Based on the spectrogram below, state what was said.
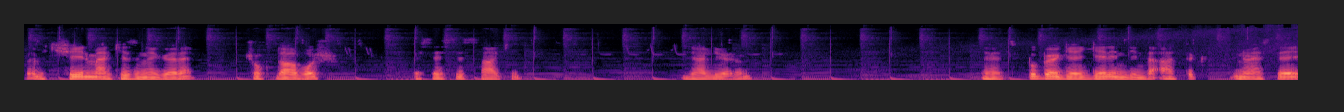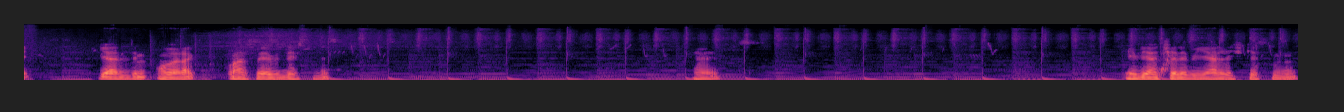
Tabii ki şehir merkezine göre çok daha boş ve sessiz sakin. İlerliyorum. Evet, bu bölgeye gelindiğinde artık üniversiteye geldim olarak varsayabilirsiniz. Evet. Evliya Çelebi yerleşkesinin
